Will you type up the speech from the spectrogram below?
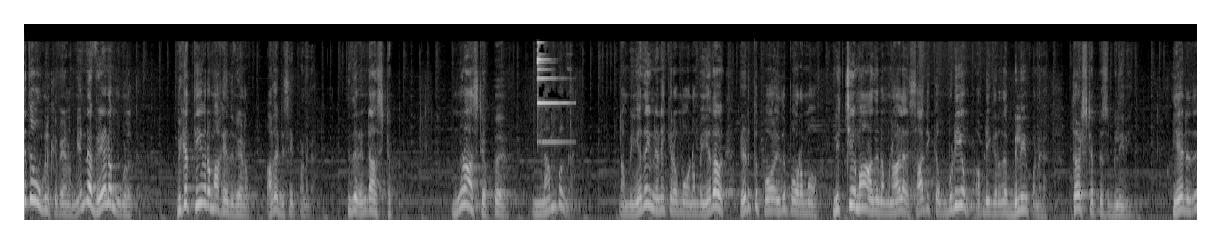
எது உங்களுக்கு வேணும்? என்ன வேணும் உங்களுக்கு? மிக தீவிரமாக எது வேணும்? அதை டிசைட் பண்ணுங்கள் இது ரெண்டாவது ஸ்டெப் மூணாவது ஸ்டெப்பு நம்புங்க. நம்ம எதை நினைக்கிறோமோ நம்ம எதை எடுத்து போ இது போகிறோமோ நிச்சயமாக அது நம்மளால் சாதிக்க முடியும் அப்படிங்கிறத பிலீவ் பண்ணுங்கள் தேர்ட் ஸ்டெப் இஸ் பிலீவிங் ஏன் இது?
